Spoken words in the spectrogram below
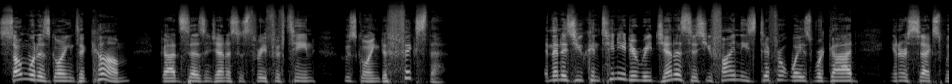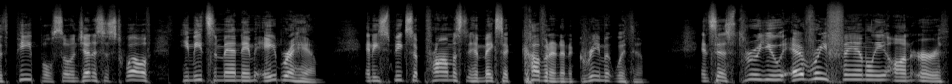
Someone is going to come, God says in Genesis 3:15, who's going to fix that. And then as you continue to read Genesis, you find these different ways where God intersects with people. So in Genesis 12, he meets a man named Abraham, and he speaks a promise to him, makes a covenant, an agreement with him, and says, Through you, every family on earth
